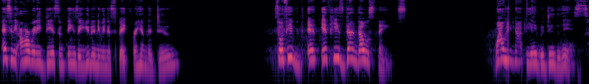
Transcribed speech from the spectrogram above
Hasn't he already did some things that you didn't even expect for him to do? So if he, if he's done those things, why would he not be able to do this?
